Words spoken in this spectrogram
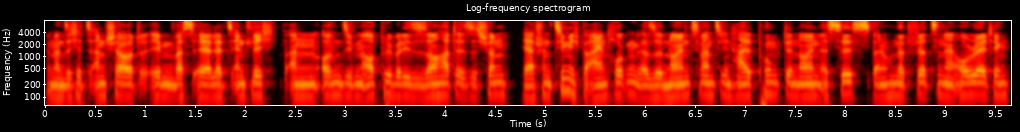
wenn man sich jetzt anschaut, eben was er letztendlich an offensiven Output über die Saison hatte, ist es schon, ja, schon ziemlich beeindruckend. Also 29,5 Punkte, 9 Assists bei einem 114er O-Rating.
